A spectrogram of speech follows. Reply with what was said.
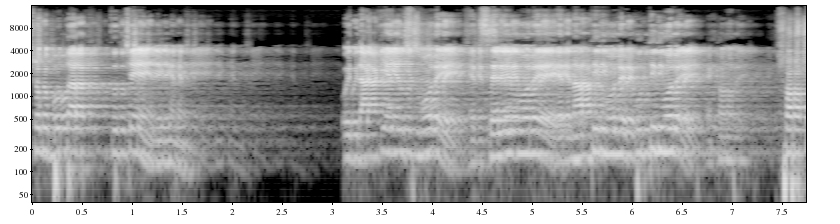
তো চেঞ্জ এখানে ওই মোরে এর ছেলে মোরে এর নাতি মোরে পুতি মোরে এখন ষষ্ঠ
